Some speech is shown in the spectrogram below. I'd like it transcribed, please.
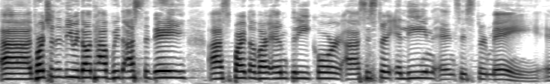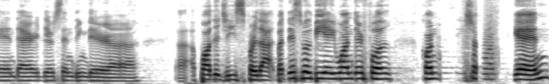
Uh, unfortunately, we don't have with us today, as part of our M3 core, uh, Sister Eileen and Sister May. And they're, they're sending their uh, uh, apologies for that. But this will be a wonderful conversation once again.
